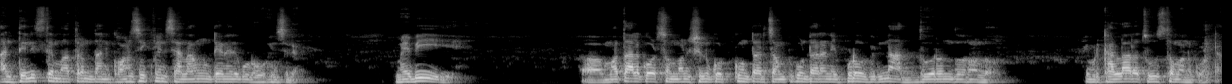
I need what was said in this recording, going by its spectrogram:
అని తెలిస్తే మాత్రం దాని కాన్సిక్వెన్స్ ఎలా ఉంటాయి అనేది కూడా ఊహించలేం. మేబీ మతాల కోసం మనుషులు కొట్టుకుంటారు చంపుకుంటారని ఎప్పుడో విన్నా దూరం దూరంలో. ఇప్పుడు కళ్ళారా చూస్తాం అనుకుంటా.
